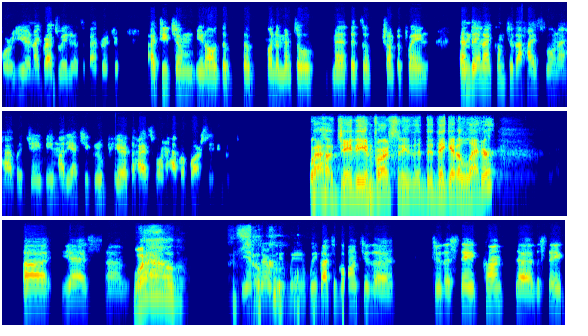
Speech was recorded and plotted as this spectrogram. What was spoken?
for a year and I graduated as a band director, I teach them, you know, the the fundamental methods of trumpet playing. And then I come to the high school and I have a JV mariachi group here at the high school and I have a varsity group. Wow, JV and varsity. Did they get a letter? Uh, yes. Um, wow. Yeah, well, yes, so sir. Cool. We, we we got to go on to the to the state con uh, the state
